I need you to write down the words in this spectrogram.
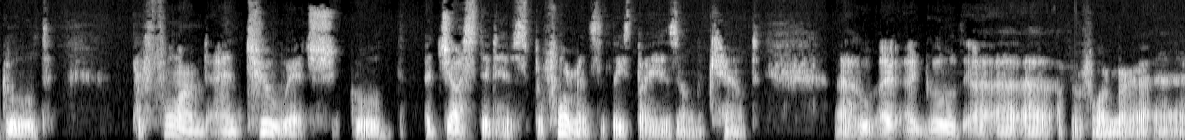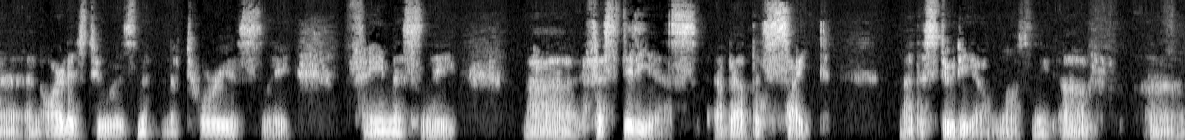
Gould performed and to which Gould adjusted his performance, at least by his own account. Uh, who a, Gould, uh, a performer, uh, an artist who was notoriously, famously uh, fastidious about the site, uh, the studio mostly uh, of,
